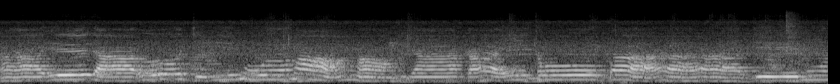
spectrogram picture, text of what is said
à ý đã ư chỉ mua mong hồng nhà cái thu ba chỉ mua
